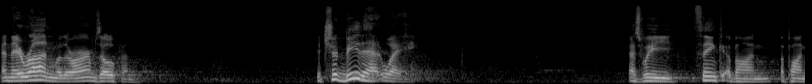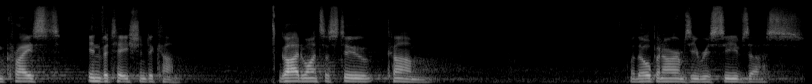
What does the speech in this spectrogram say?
and they run with their arms open. It should be that way. As we think upon, upon Christ's invitation to come, God wants us to come. With open arms, He receives us.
